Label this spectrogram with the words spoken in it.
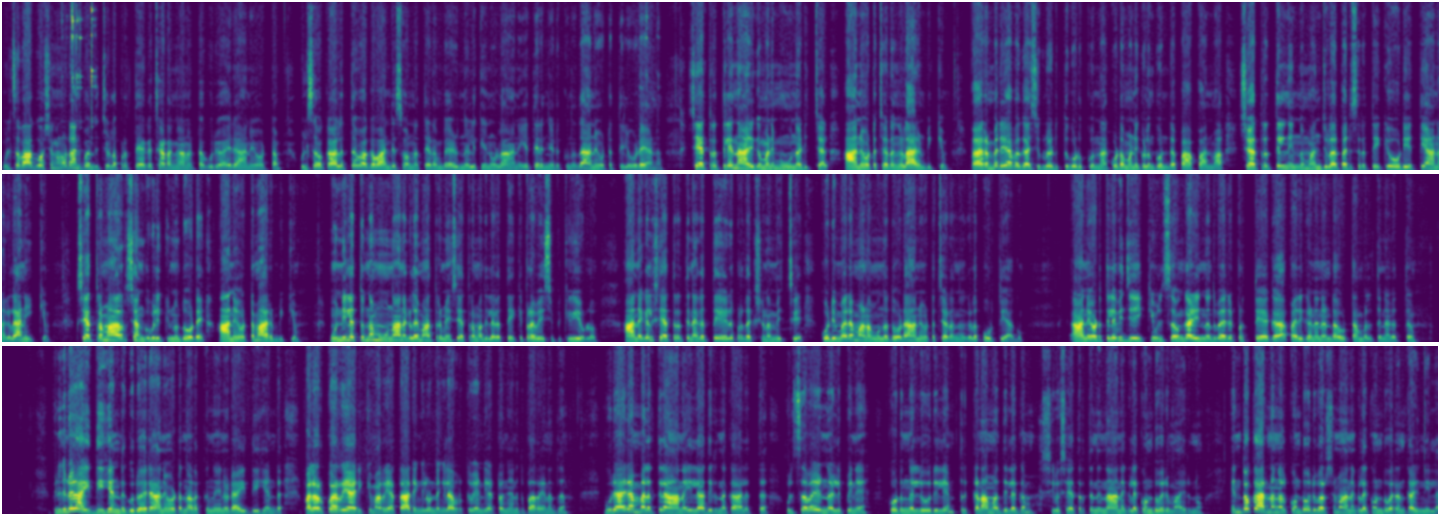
ഉത്സവാഘോഷങ്ങളോടനുബന്ധിച്ചുള്ള പ്രത്യേക ചടങ്ങാണ് കേട്ടോ ഗുരുവായൂർ ആനയോട്ടം. ഉത്സവകാലത്ത് ഭഗവാന്റെ സ്വർണത്തിടമ്പ് എഴുന്നള്ളിക്കാനുള്ള ആനയെ തിരഞ്ഞെടുക്കുന്നത് ആനയോട്ടത്തിലൂടെയാണ്. ക്ഷേത്രത്തിലെ നാഴികമണി മൂന്നടിച്ചാൽ ആനയോട്ട ചടങ്ങുകൾ ആരംഭിക്കും. പാരമ്പര്യ അവകാശികൾ എടുത്തു കൊടുക്കുന്ന കുടമണികളും കൊണ്ട് പാപ്പാന്മാർ ക്ഷേത്രത്തിൽ നിന്നും മഞ്ജുളാർ പരിസരത്തേക്ക് ഓടിയെത്തി ആനകളെ അണിയിക്കും. ക്ഷേത്രമാർ ശംഖു വിളിക്കുന്നതോടെ ആനയോട്ടം ആരംഭിക്കും. മുന്നിലെത്തുന്ന മൂന്നാനകളെ മാത്രമേ ക്ഷേത്ര മതിലകത്തേക്ക് പ്രവേശിപ്പിക്കുകയുള്ളൂ. ആനകൾ ക്ഷേത്രത്തിനകത്ത് ഏഴ് പ്രദക്ഷിണം വെച്ച് കൊടിമരം വണങ്ങുന്നതോടെ ആനയോട്ട ചടങ്ങുകൾ പൂർത്തിയാകും. ആനയോട്ടത്തിലെ വിജയിക്ക് ഉത്സവം കഴിയുന്നത് വരെ പ്രത്യേക പരിഗണന ഉണ്ടാവും അമ്പലത്തിനകത്ത്. പിന്നെ ഇതിനൊരു ഐതിഹ്യമുണ്ട്. ഗുരുവായൂർ ആനയോട്ടം നടക്കുന്നതിനൊരു ഐതിഹ്യമുണ്ട്. പലർക്കും അറിയായിരിക്കും. അറിയാത്ത ആരെങ്കിലും ഉണ്ടെങ്കിൽ അവർക്ക് വേണ്ടിയാട്ടോ ഞാനിത് പറയണത്. ഗുരുവായൂർ അമ്പലത്തിൽ ആനയില്ലാതിരുന്ന കാലത്ത് ഉത്സവ എഴുന്നള്ളിപ്പിന് കൊടുങ്ങല്ലൂരിലെ തൃക്കണാമതിലകം ശിവക്ഷേത്രത്തിൽ നിന്ന് ആനകളെ കൊണ്ടുവരുമായിരുന്നു. എന്തോ കാരണങ്ങൾ കൊണ്ട് ഒരു വർഷം ആനകളെ കൊണ്ടുവരാൻ കഴിഞ്ഞില്ല.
